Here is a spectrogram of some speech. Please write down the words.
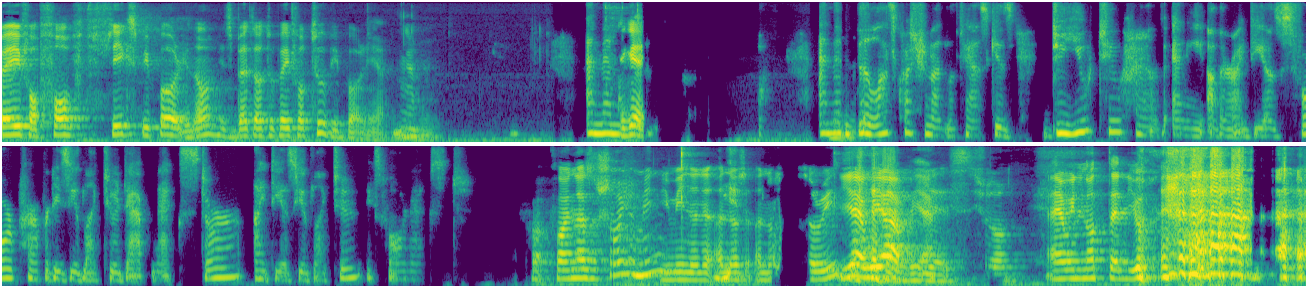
pay for four, six people. You know, it's better to pay for two people. Yeah. Yeah. Mm-hmm. And then Again, And then the last question I'd love to ask is Do you two have any other ideas for properties you'd like to adapt next or ideas you'd like to explore next? For, for another show, you mean? you mean an- another another story? Yeah, we have, yeah. yes, sure. I will not tell you.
